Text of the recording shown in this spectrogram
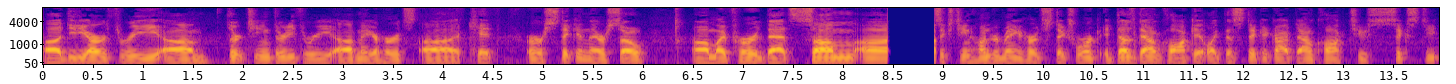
uh, DDR3 um, 1333 uh, megahertz uh, kit or stick in there. So um, I've heard that some 1600 megahertz sticks work. It does downclock it. Like this stick, it got downclocked to 60,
